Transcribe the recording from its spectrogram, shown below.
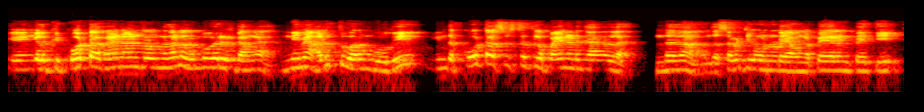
எங்களுக்கு கோட்டா வேணான்றவங்க தானே ரொம்ப பேர் இருக்காங்க. இனிமே அடுத்து வரும்போது இந்த கோட்டா சிஸ்டத்துல பயனடைஞ்சாங்கல்ல இந்த தான் இந்த செவன்டி ஒன்னுடைய அவங்க பேரன் பேத்தி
